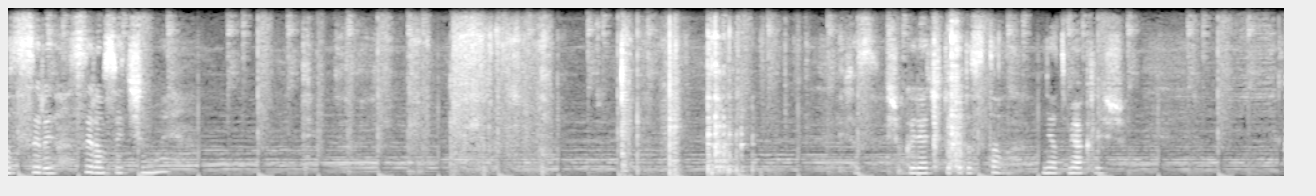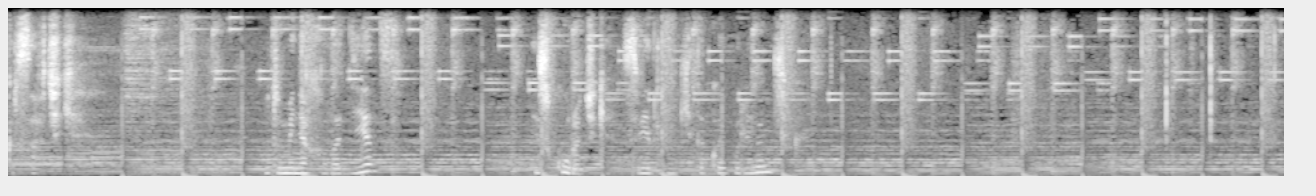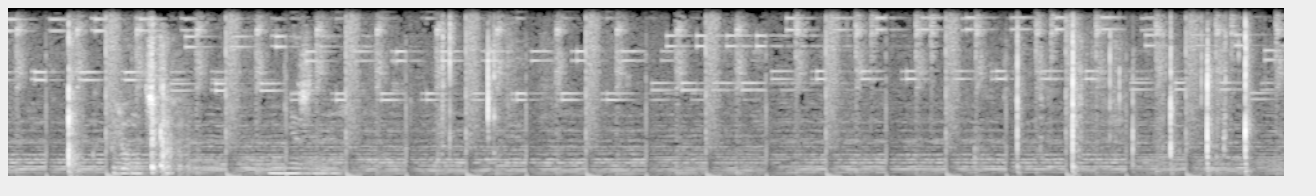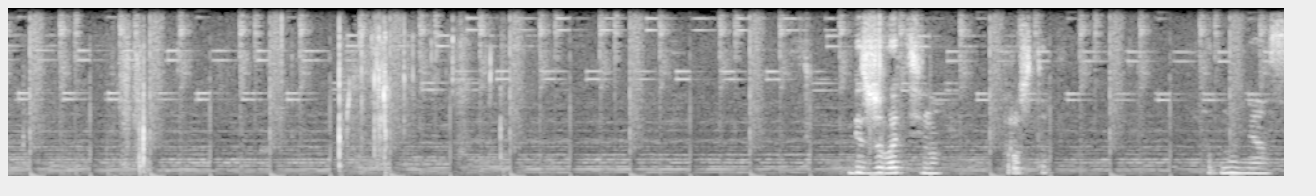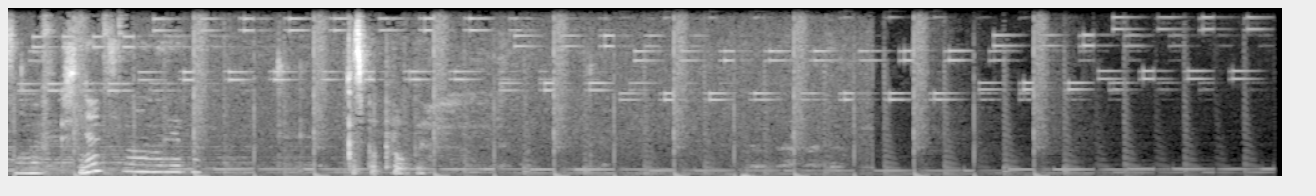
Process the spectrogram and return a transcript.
Вот сыры, сыром с ветчиной. Сейчас еще горячий только достала. Не отмякли еще. Красавчики. Вот у меня холодец из курочки. Светленький такой бульончик. Пленочка нежная. Без желатина. Просто одно мясо. Вкуснятина, наверное. Сейчас попробую.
